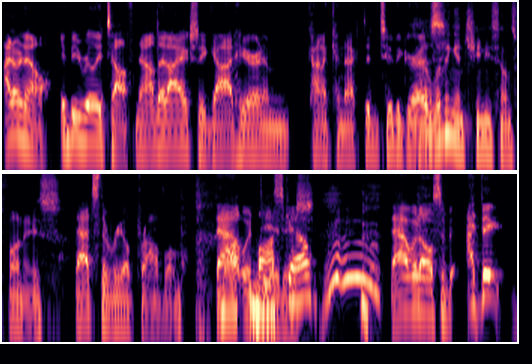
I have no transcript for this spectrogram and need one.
I don't know. It'd be really tough now that I actually got here and I'm kind of connected to the Yeah, living in Cheney sounds fun, Ace. that's the real problem. That would Moscow? be an issue. That would also be. I think.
